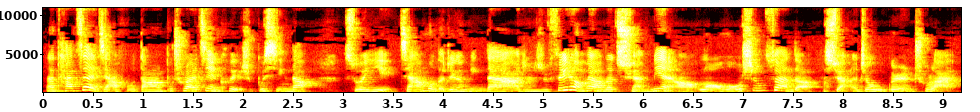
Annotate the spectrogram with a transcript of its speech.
那她在贾府当然不出来见客也是不行的。所以贾母的这个名单啊，真是非常非常的全面啊，老谋深算的选了这五个人出来。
